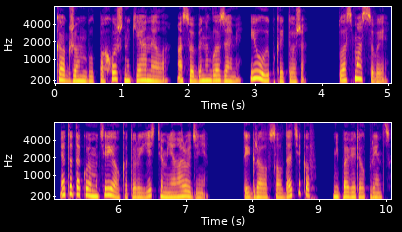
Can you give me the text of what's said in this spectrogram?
Как же он был похож на Кианелла, особенно глазами, и улыбкой тоже. «Пластмассовые — это такой материал, который есть у меня на родине». «Ты играла в солдатиков?» — не поверил принц.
